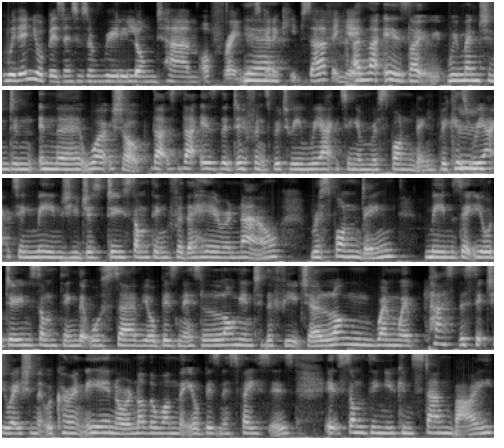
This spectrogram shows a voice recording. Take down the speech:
within your business as a really long term offering that's Yeah. going to keep serving you. And that is like we mentioned in in the workshop. That's that is the difference between reacting and responding. Mm. Because reacting means you just do something for the here and now. Responding means that you're doing something that will serve your business long into the future, long when we're past the situation that we're currently in or another one that your business faces. It's something you can stand by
